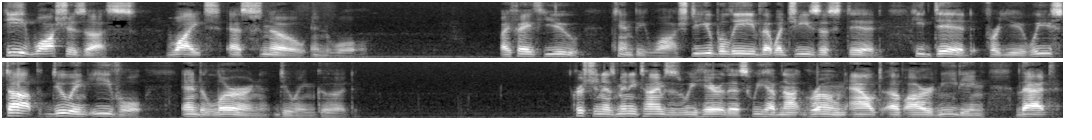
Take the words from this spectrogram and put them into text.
He washes us white as snow and wool. By faith, you can be washed. Do you believe that what Jesus did, he did for you? Will you stop doing evil and learn doing good? Christian, as many times as we hear this, we have not grown out of our needing that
